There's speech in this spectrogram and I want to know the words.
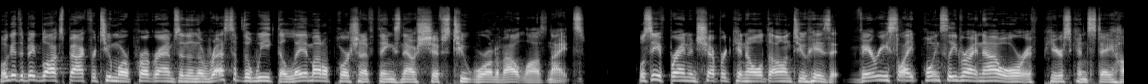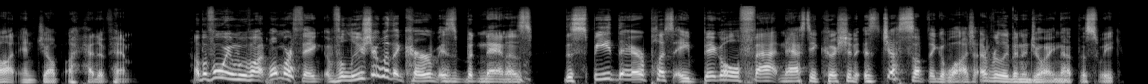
We'll get the big blocks back for two more programs, and then the rest of the week, the late model portion of things now shifts to World of Outlaws nights. We'll see if Brandon Sheppard can hold on to his very slight points lead right now, or if Pierce can stay hot and jump ahead of him. Uh, before we move on, one more thing. Volusia with a curve is bananas. The speed there, plus a big old fat nasty cushion, is just something to watch. I've really been enjoying that this week.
